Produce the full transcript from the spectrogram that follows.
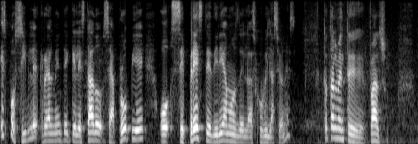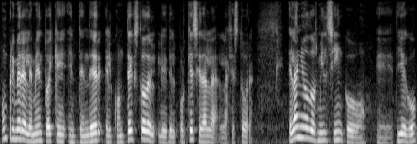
¿Es posible realmente que el Estado se apropie o se preste, diríamos, de las jubilaciones? Totalmente falso. Un primer elemento hay que entender el contexto del, por qué se da la, gestora. El año 2005, eh, Diego,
